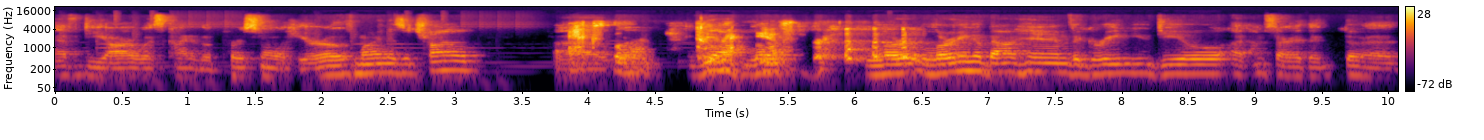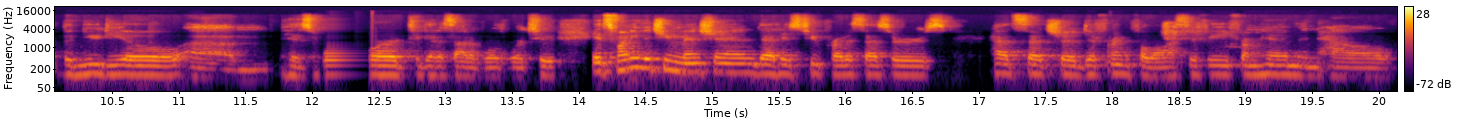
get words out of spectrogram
FDR was kind of a personal hero of mine as a child. Uh, Excellent. Yeah, lear, learning about him, the Green New Deal. Uh, I'm sorry, the the, the New Deal, um, his work to get us out of World War II. It's funny that you mentioned that his two predecessors had such a different philosophy from him, and how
